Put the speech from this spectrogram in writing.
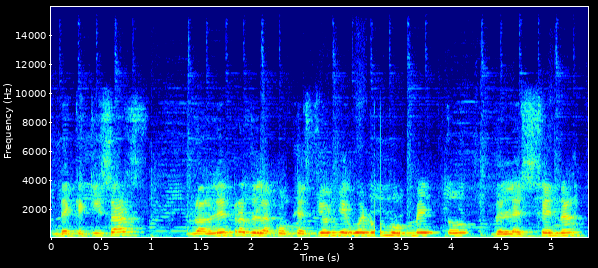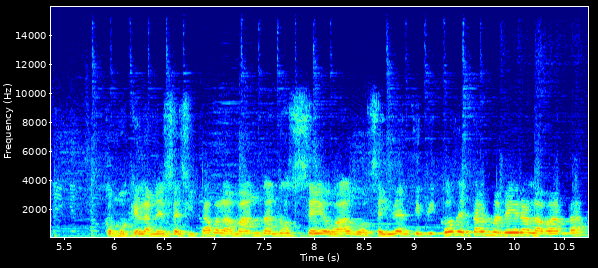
de que quizás las letras de la congestión llegó en un momento de la escena como que la necesitaba la banda, no sé, o algo. Se identificó de tal manera la banda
